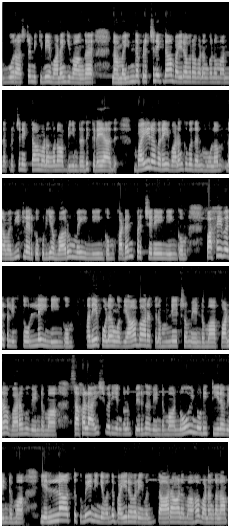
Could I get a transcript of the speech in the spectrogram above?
ஒவ்வொரு அஷ்டமிக்குமே வணங்கி வாங்க. நம்ம இந்த பிரச்சனைக்கு தான் பைரவரை வணங்கணும் அந்த பிரச்சனைக்கு தான் வணங்கணும் அப்படின்றது கிடையாது. பைரவரை வணங்குவதன் மூலம் நம்ம வீட்டில் இருக்கக்கூடிய வறுமை நீங்கும் கடன் பிரச்சனை நீங்கும் பகைவர்களின் தொல்லை நீங்கும். அதே போல் உங்கள் வியாபாரத்தில் முன்னேற்றம் வேண்டுமா? பண வரவு வேண்டுமா? சகல ஐஸ்வர்யங்களும் பெருக வேண்டுமா? நோய் நொடி தீர வேண்டுமா? எல்லாத்துக்குமே நீங்கள் வந்து பைரவரை வந்து தாராளமாக வணங்கலாம்.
